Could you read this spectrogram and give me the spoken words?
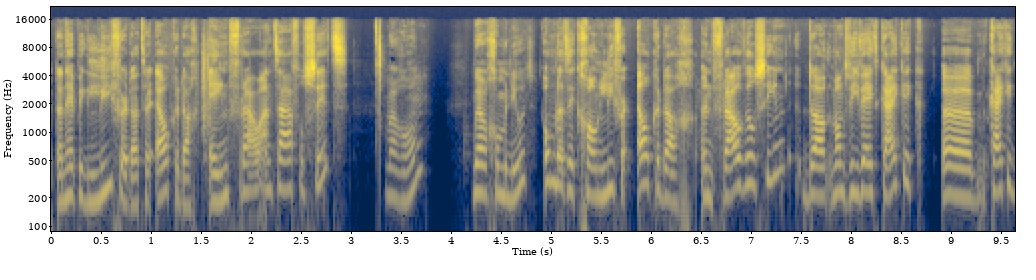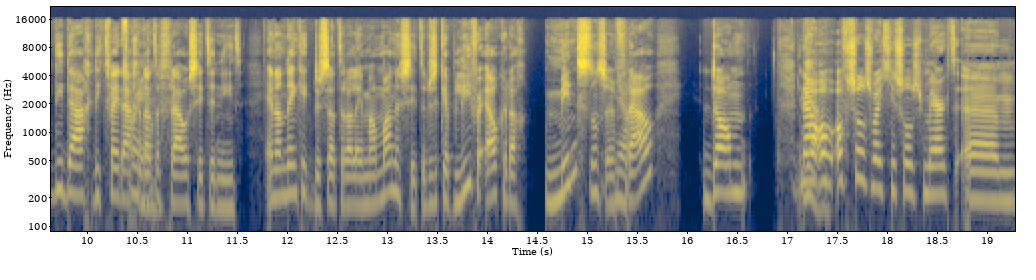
Dan heb ik liever dat er elke dag één vrouw aan tafel zit. Waarom? Ik ben gewoon benieuwd. Omdat ik gewoon liever elke dag een vrouw wil zien. Dan, want wie weet kijk ik, eh, kijk ik die dagen, die twee dagen Oh ja. dat er vrouwen zitten niet. En dan denk ik dus dat er alleen maar mannen zitten. Dus ik heb liever elke dag minstens een Ja. vrouw dan... Nou, of, of zoals wat je soms merkt. ehm,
